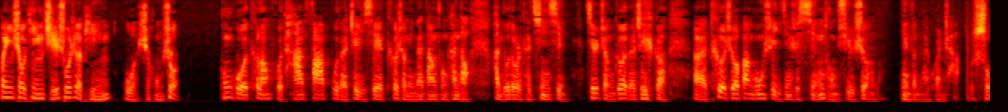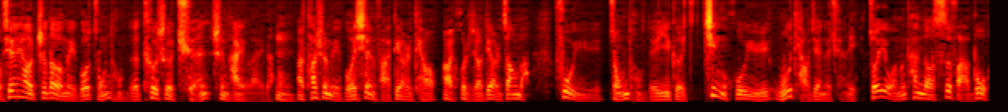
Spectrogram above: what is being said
欢迎收听《直说热评》，我是洪硕。通过特朗普他发布的这些特赦名单当中，看到很多都是他亲信。其实整个的这个呃特赦办公室已经是形同虚设了。您怎么来观察？首先要知道美国总统的特赦权是哪里来的？嗯啊，它是美国宪法第二条啊，或者叫第二章吧，赋予总统的一个近乎于无条件的权利。所以我们看到司法部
